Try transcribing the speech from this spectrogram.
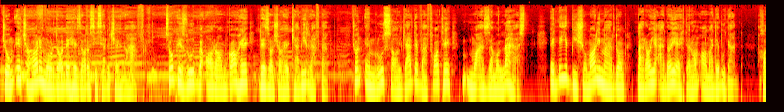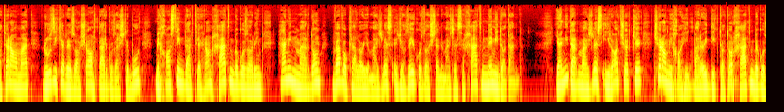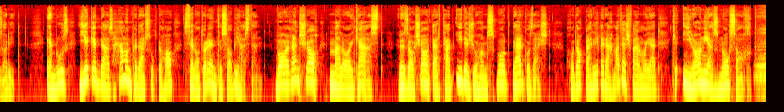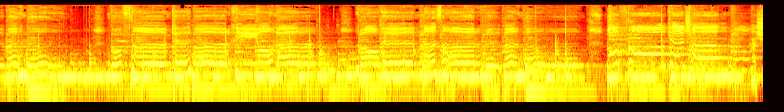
جمعه چهار مرداد 1347 صبح زود به آرامگاه رضاشاه کبیر رفتم چون امروز سالگرد وفات معظم الله است. عده بیشماری مردم برای ادای احترام آمده بودند. خاطر آمد روزی که رضاشاه درگذشته بود می‌خواستیم در تهران ختم بگذاریم. همین مردم و وکلای مجلس اجازه گذاشتن مجلس ختم نمی‌دادند. یعنی در مجلس ایراد شد که چرا می‌خواهید برای دیکتاتور ختم بگذارید؟ امروز یک عده از همان پدر سوخته ها سناتور انتصابی هستند. واقعا شاه ملائکه است. رضا شاه در تبعید جوهانسبورگ درگذشت. خدا غریق رحمتش فرماید که ایرانی از نو ساخت. گفتم که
